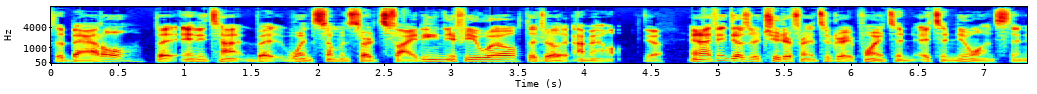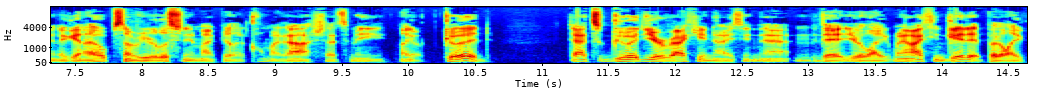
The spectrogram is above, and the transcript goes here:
the battle, but anytime but when someone starts fighting, if you will, that they're like, I'm out. Yeah. And I think those are two different. It's a great point. It's a it's a nuance thing. And again, I hope some of you are listening might be like, oh my gosh, that's me. Like, Yep. good. That's good. You're recognizing that Mm-hmm. that you're like, man, I can get it, but like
